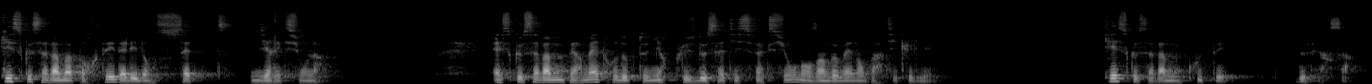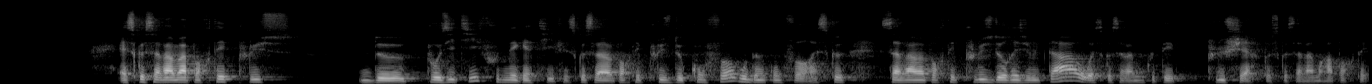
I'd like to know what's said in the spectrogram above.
Qu'est-ce que ça va m'apporter d'aller dans cette direction-là? Est-ce que ça va me permettre d'obtenir plus de satisfaction dans un domaine en particulier? Qu'est-ce que ça va me coûter de faire ça? Est-ce que ça va m'apporter plus de positif ou de négatif? Est-ce que ça va m'apporter plus de confort ou d'inconfort? Est-ce que ça va m'apporter plus de résultats ou est-ce que ça va me coûter plus cher que ce que ça va me rapporter?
